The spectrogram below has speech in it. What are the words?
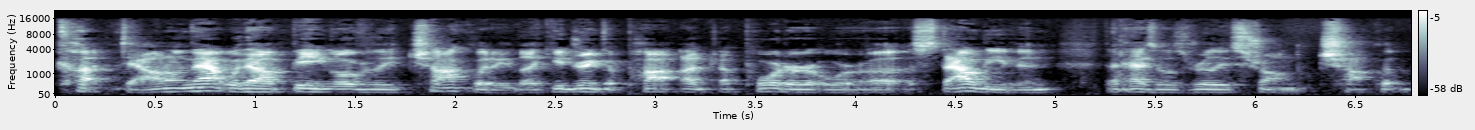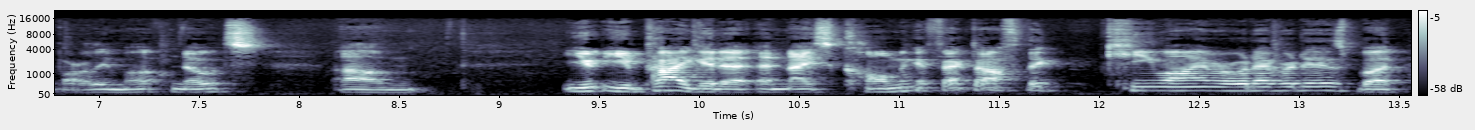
cut down on that without being overly chocolatey. Like you drink a, pot, a, a porter or a, a stout even that has those really strong chocolate barley mo- notes. Um, you you probably get a, a nice calming effect off the key lime or whatever it is, but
